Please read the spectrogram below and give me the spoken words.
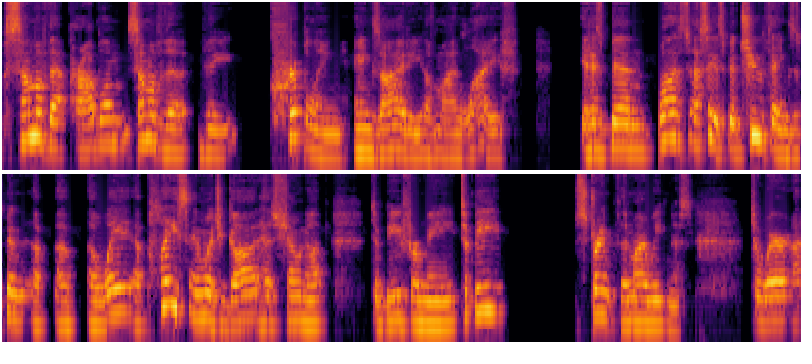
some of that problem, some of the the crippling anxiety of my life, it has been well. I say it's been two things. It's been a, a, a way, a place in which God has shown up to be for me, to be strength in my weakness to where I,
